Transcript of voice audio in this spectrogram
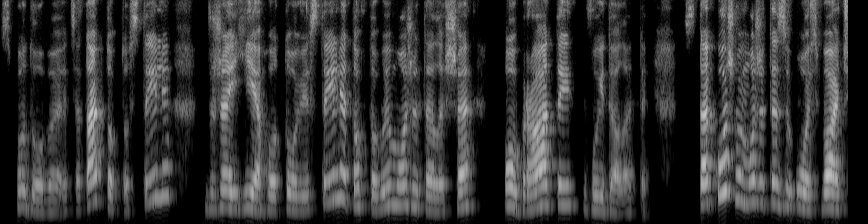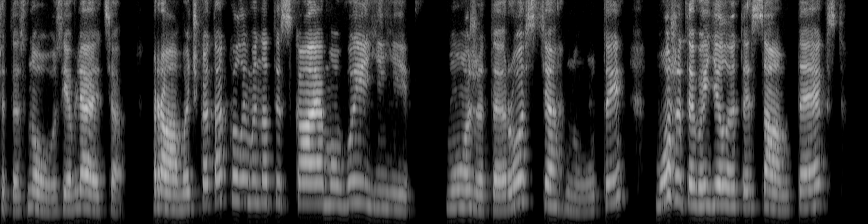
сподобається. Так? Тобто стилі вже є готові стилі, тобто ви можете лише обрати, видалити. Також ви можете, ось, бачите, знову з'являється рамочка, так, коли ми натискаємо, ви її можете розтягнути, можете виділити сам текст,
